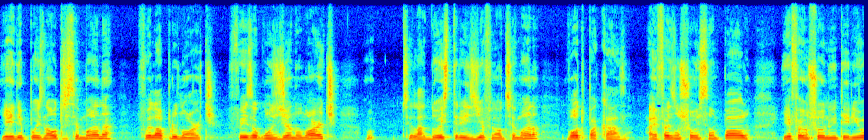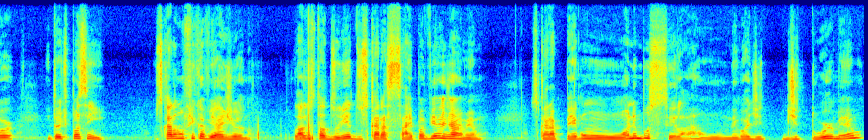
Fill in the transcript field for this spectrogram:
E aí depois na outra semana foi lá pro norte, fez alguns dias no norte, sei lá, dois, três dias final de semana, volta para casa. Aí faz um show em São Paulo, e aí faz um show no interior. Então, tipo assim, os caras não ficam viajando. Lá nos Estados Unidos, os caras saem pra viajar mesmo. Os caras pegam um ônibus, sei lá, um negócio de, de tour mesmo,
